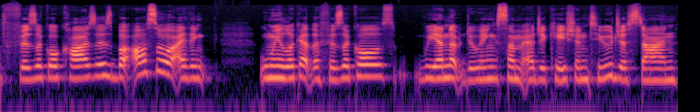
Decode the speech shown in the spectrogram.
physical causes, but also I think when we look at the physicals, we end up doing some education too, just on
